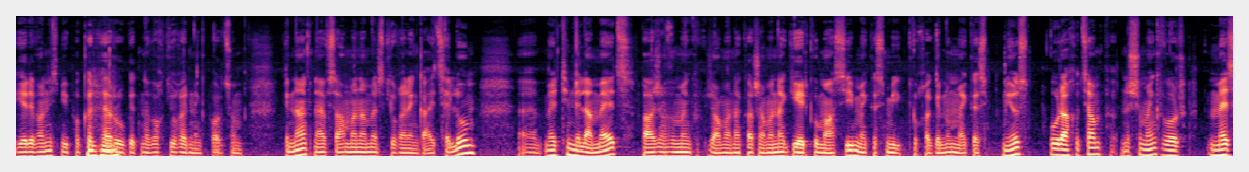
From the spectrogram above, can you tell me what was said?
Երևանից մի փոքր հեռու գտնվող գյուղերն ենք փորձում գնանք, նաև սահմանամերձ գյուղեր ենք այցելում։ Մեր թիմն էլ է մեծ, բաժանվում ենք ժամանակ առ ժամանակ երկու մասի, մեկս մի գյուղ է գնում, մեկս մյուս ուրախությամբ նշում ենք, որ մեզ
